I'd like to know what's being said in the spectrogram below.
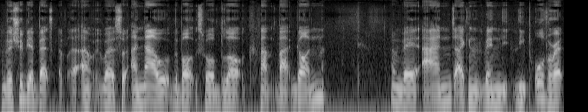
There should be a bit uh, uh, where so and now the box will block that that gun. And then and I can then leap over it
